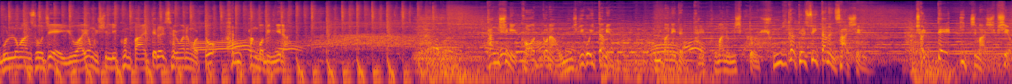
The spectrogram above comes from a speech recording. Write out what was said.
물롱한 소재의 유아용 실리콘 빨대를 사용하는 것도 한 방법입니다. 당신이 걷거나 움직이고 있다면 입안에 든 달콤한 음식도 흉기가 될 수 있다는 사실 절대 잊지 마십시오.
